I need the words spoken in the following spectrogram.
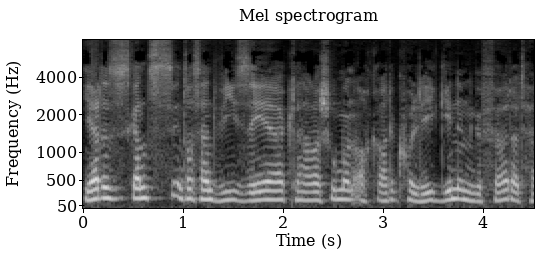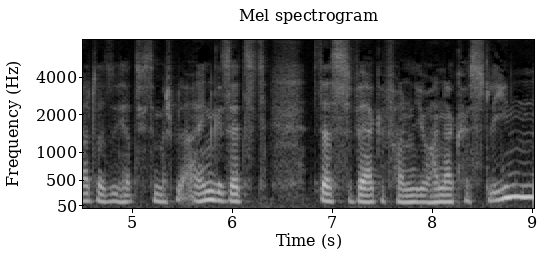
Ja, das ist ganz interessant, wie sehr Clara Schumann auch gerade Kolleginnen gefördert hat. Also sie hat sich zum Beispiel eingesetzt, dass Werke von Johanna Köstlin,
